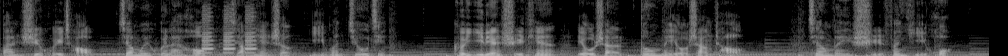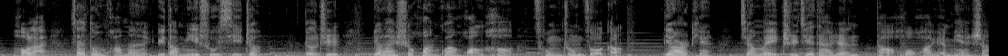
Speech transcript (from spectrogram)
班师回朝。姜维回来后，向面圣一问究竟。可一连十天，刘禅都没有上朝，姜维十分疑惑。后来在东华门遇到秘书细正，得知原来是宦官黄皓从中作梗。第二天，姜维直接带人到后花园面圣，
